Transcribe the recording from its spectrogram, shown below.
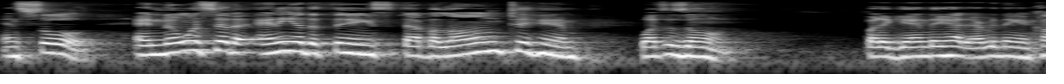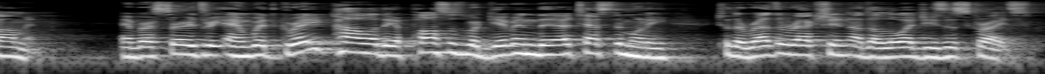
and soul, and no one said that any of the things that belonged to him was his own. But again, they had everything in common. And verse 33, and with great power the apostles were given their testimony to the resurrection of the Lord Jesus Christ.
